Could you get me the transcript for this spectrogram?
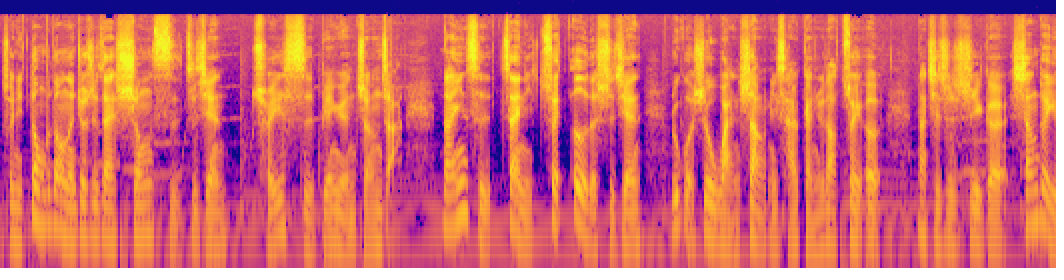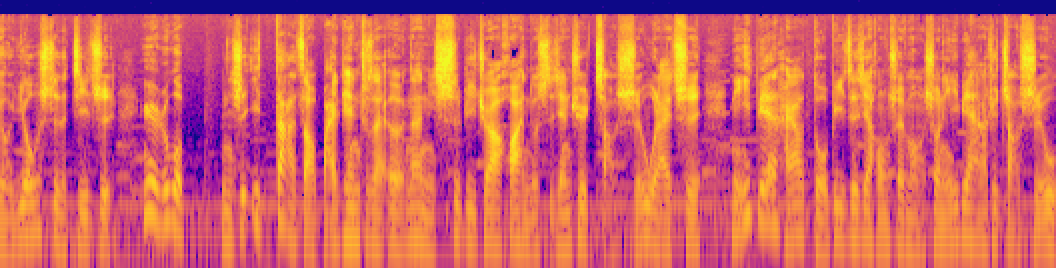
所以你动不动呢就是在生死之间垂死边缘挣扎。那因此，在你最饿的时间，如果是晚上，你才感觉到最饿，那其实是一个相对有优势的机制。因为如果你是一大早白天就在饿，那你势必就要花很多时间去找食物来吃。你一边还要躲避这些洪水猛兽，你一边还要去找食物，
